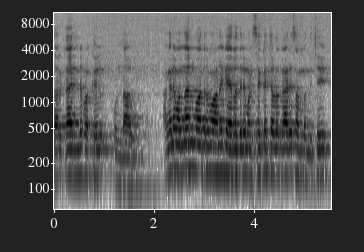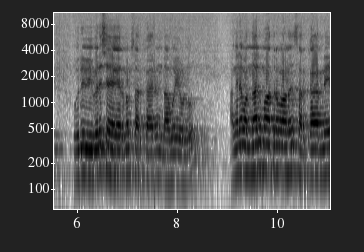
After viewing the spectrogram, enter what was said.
സർക്കാരിന്റെ പക്കൽ ഉണ്ടാകും. അങ്ങനെ വന്നാൽ മാത്രമാണ് കേരളത്തിലെ മത്സ്യ കച്ചവടക്കാരെ സംബന്ധിച്ച് ഒരു വിവരശേഖരണം സർക്കാരിനുണ്ടാവുകയുള്ളൂ. അങ്ങനെ വന്നാൽ മാത്രമാണ് സർക്കാരിനെ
